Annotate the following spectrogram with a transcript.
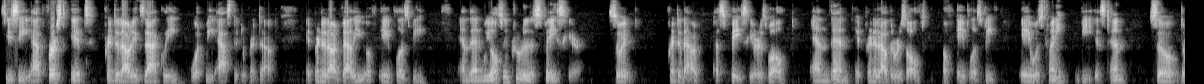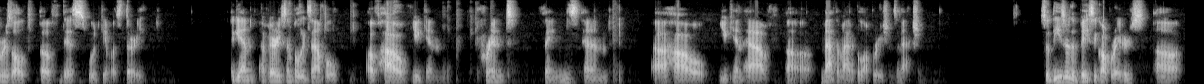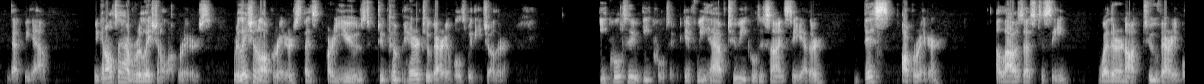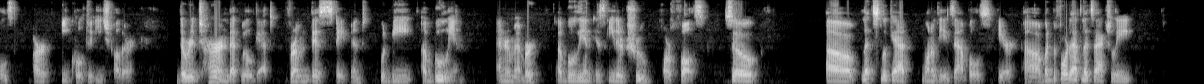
So you see, at first it printed out exactly what we asked it to print out. It printed out value of a plus b, and then we also included a space here. So it printed out a space here as well, and then it printed out the result of a plus b. A was 20, B is 10, so the result of this would give us 30. Again, a very simple example of how you can print things and uh, how you can have uh, mathematical operations in action. So these are the basic operators uh, that we have. We can also have relational operators. Relational operators are used to compare two variables with each other equal to equal to. If we have two equal to signs together, this operator allows us to see whether or not two variables are equal to each other. The return that we'll get from this statement would be a boolean. And remember, a boolean is either true or false. So uh, let's look at one of the examples here. Uh, but before that, let's actually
